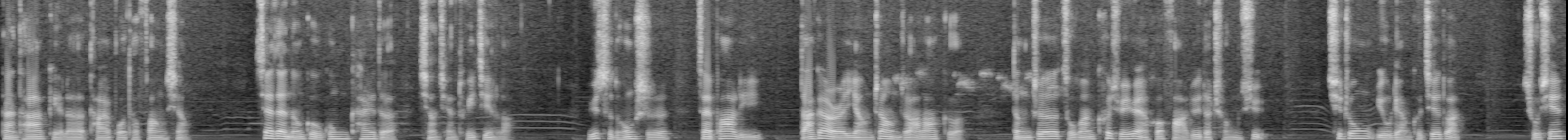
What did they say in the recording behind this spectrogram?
但它给了塔尔伯特方向，现在能够公开的向前推进了。与此同时，在巴黎，达盖尔仰仗着阿拉格，等着走完科学院和法律的程序，其中有两个阶段。首先，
